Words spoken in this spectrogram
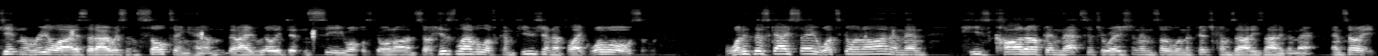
didn't realize that I was insulting him, that I really didn't see what was going on. So his level of confusion of like, whoa, whoa, so what did this guy say? What's going on? And then he's caught up in that situation. And so when the pitch comes out, he's not even there. And so it,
